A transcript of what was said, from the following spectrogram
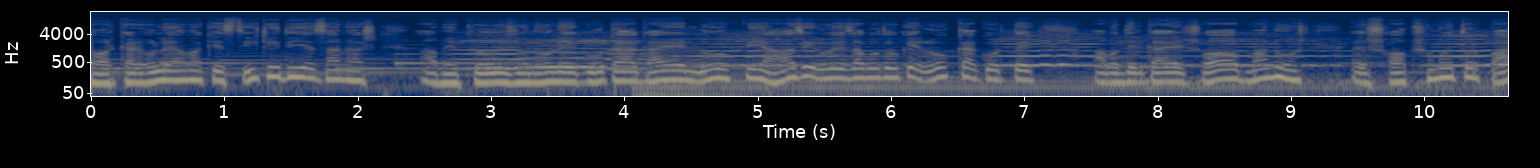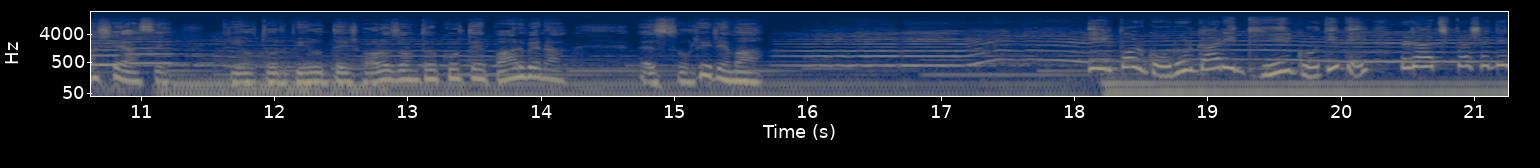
দরকার হলে আমাকে সিটি দিয়ে জানাস। আমি প্রয়োজন হলে গোটা গায়ের লোক নিয়ে হাজির হয়ে যাব তোকে রক্ষা করতে। আমাদের গায়ের সব মানুষ সব সময় তোর পাশে আছে। কেউ তোর বিরুদ্ধে ষড়যন্ত্র করতে পারবে না। চলি রে মা। এরপর গরুর গাড়ি ধীর গতিতে রাজপ্রাসাদের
